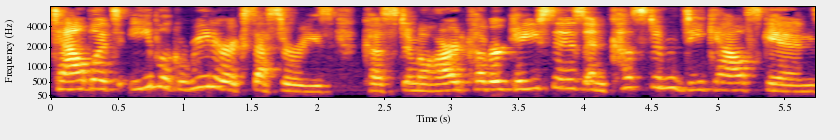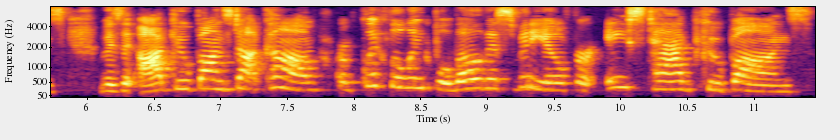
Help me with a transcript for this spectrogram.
tablet ebook reader accessories, custom hardcover cases, and custom decal skins. Visit oddcoupons.com or click the link below this video for Acetag coupons.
